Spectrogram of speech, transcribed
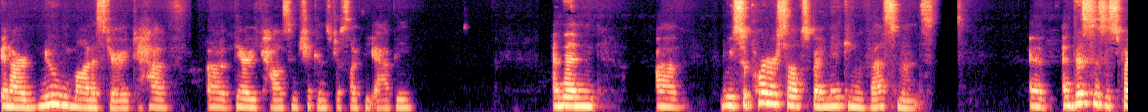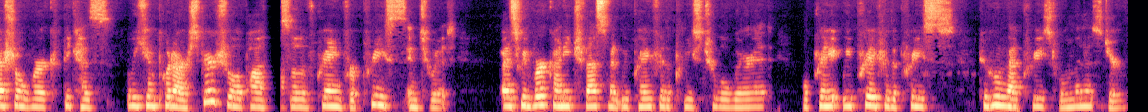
in our new monastery to have uh, dairy cows and chickens, just like the abbey. And then uh, we support ourselves by making vestments. And, and this is a special work because we can put our spiritual apostle of praying for priests into it. As we work on each vestment, we pray for the priest who will wear it. We'll pray, we pray for the priests to whom that priest will minister,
